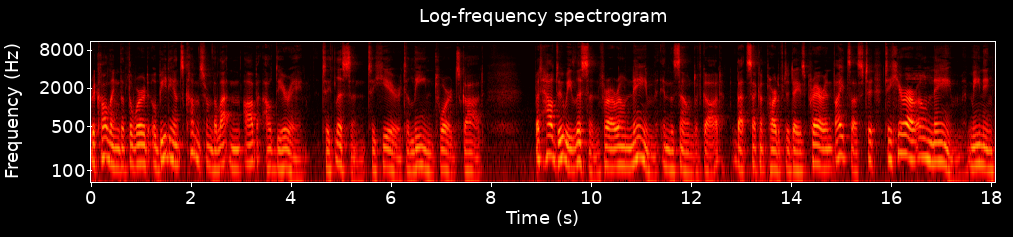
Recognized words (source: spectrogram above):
recalling that the word obedience comes from the Latin ob audire, to listen, to hear, to lean towards God. But how do we listen for our own name in the sound of God? That second part of today's prayer invites us to, to hear our own name, meaning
